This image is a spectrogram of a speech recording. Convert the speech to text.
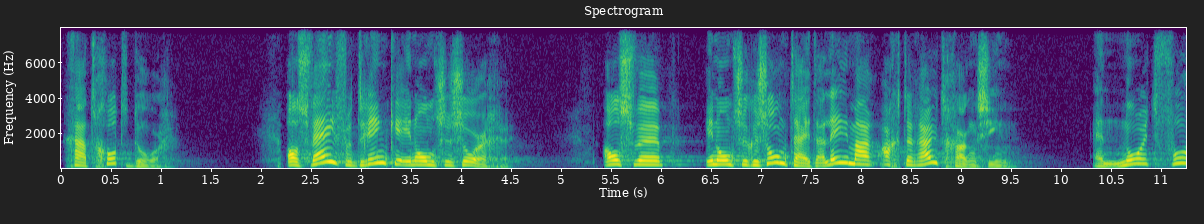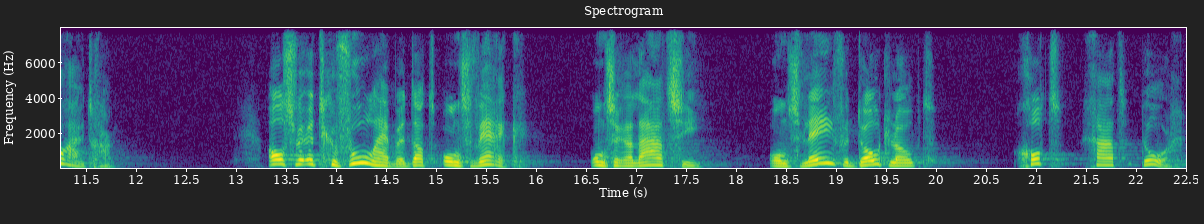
gaat God door. Als wij verdrinken in onze zorgen, als we in onze gezondheid alleen maar achteruitgang zien en nooit vooruitgang. Als we het gevoel hebben dat ons werk, onze relatie, ons leven doodloopt, God gaat door.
